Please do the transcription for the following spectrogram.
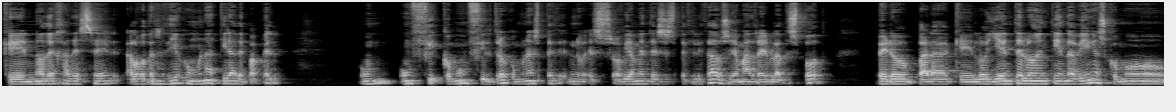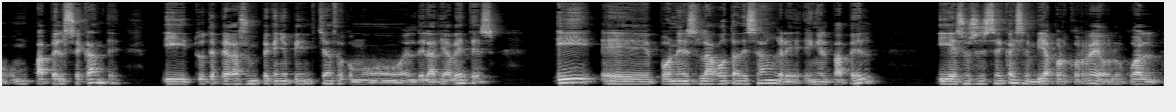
que no deja de ser algo tan sencillo como una tira de papel. Un, como un filtro, como una especie, es, obviamente es especializado, se llama Dry Blood Spot, pero para que el oyente lo entienda bien es como un papel secante y tú te pegas un pequeño pinchazo como el de la diabetes y eh, pones la gota de sangre en el papel y eso se seca y se envía por correo, lo cual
